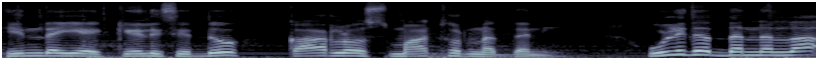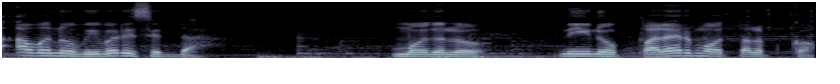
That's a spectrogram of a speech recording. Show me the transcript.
ಹಿಂದೆಯೇ ಕೇಳಿಸಿದ್ದು ಕಾರ್ಲೋಸ್ ಮಾಥುರ್ನ ದನಿ. ಉಳಿದದ್ದನ್ನೆಲ್ಲ ಅವನು ವಿವರಿಸಿದ್ದ. ಮೊದಲು ನೀನು ಪಲೆರ್ಮೋ ತಲುಪ್ಕೊ.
